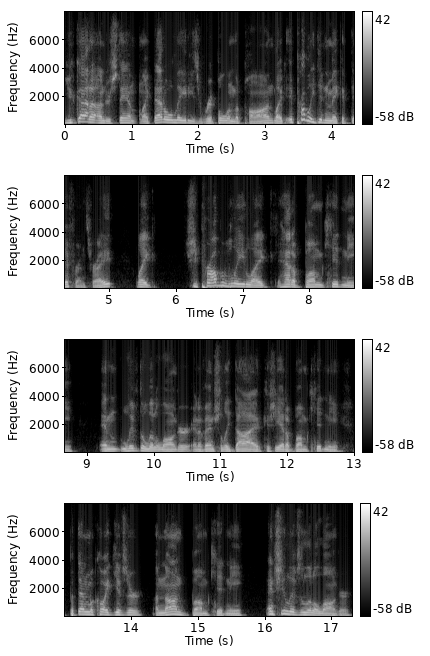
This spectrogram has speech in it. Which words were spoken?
you got to understand like that old lady's ripple in the pond, like it probably didn't make a difference, right? Like she probably like had a bum kidney and lived a little longer and eventually died because she had a bum kidney. But then McCoy gives her a non-bum kidney and she lives a little longer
